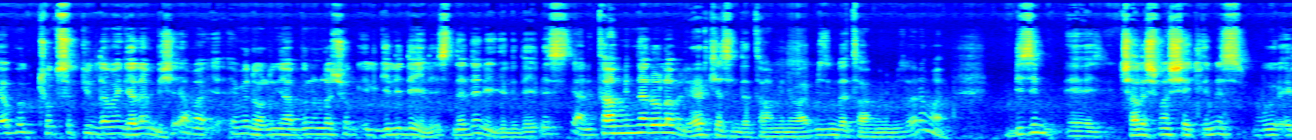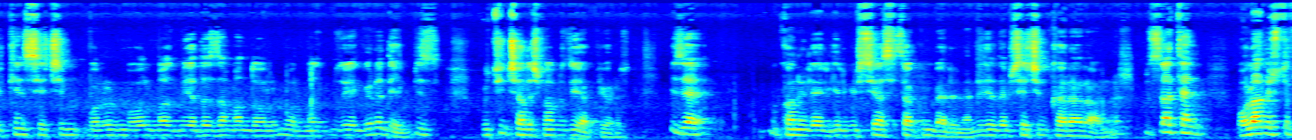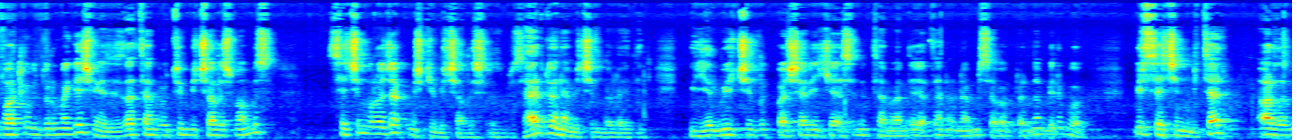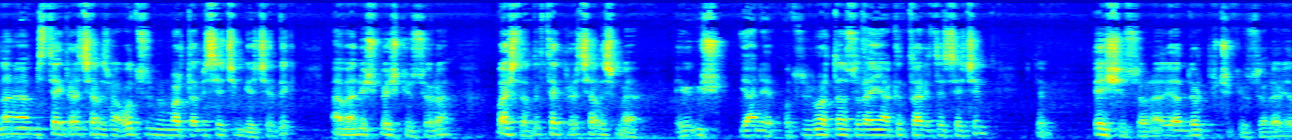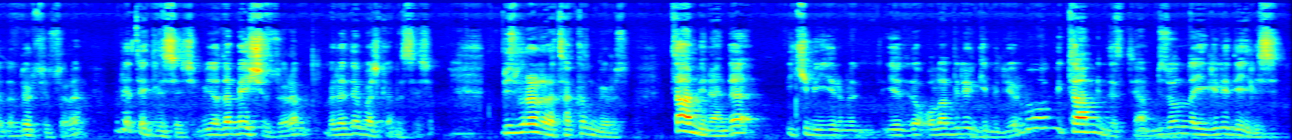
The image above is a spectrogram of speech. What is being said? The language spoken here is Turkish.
Ya bu çok sık gündeme gelen bir şey ama emin olun ya bununla çok ilgili değiliz. Neden ilgili değiliz? Yani tahminler olabilir. Herkesin de tahmini var. Bizim de tahminimiz var ama bizim e, çalışma şeklimiz bu erken seçim olur mu olmaz mı ya da zamanda olur mu olmaz mı göre değil. Biz rutin çalışmamızı yapıyoruz. Bize bu konuyla ilgili bir siyasi takım belirlenir ya da bir seçim kararı alınır. Biz zaten olağanüstü farklı bir duruma geçmeyeceğiz. Zaten rutin bir çalışmamız seçim olacakmış gibi çalışırız biz. Her dönem için böyleydik. Bu 23 yıllık başarı hikayesinin temelde yatan önemli sebeplerinden biri bu. Bir seçim biter, ardından hemen biz tekrar çalışma. 31 Mart'ta bir seçim geçirdik. Hemen 3-5 gün sonra başladık tekrar çalışmaya. E, üç, yani 31 Mart'tan sonra en yakın tarihte seçim işte 5 yıl sonra ya 4,5 yıl sonra ya da 4 yıl sonra milletvekili seçimi ya da 5 yıl sonra belediye başkanı seçimi. Biz buralara takılmıyoruz. Tahminen de 2027'de olabilir gibi diyorum ama bir tahmindir. Yani biz onunla ilgili değiliz.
